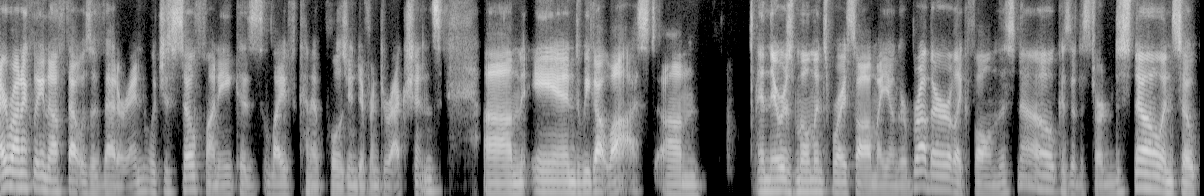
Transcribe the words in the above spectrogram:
ironically enough, that was a veteran, which is so funny because life kind of pulls you in different directions. Um, and we got lost. Um, and there was moments where I saw my younger brother like fall in the snow because it had started to snow. And so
